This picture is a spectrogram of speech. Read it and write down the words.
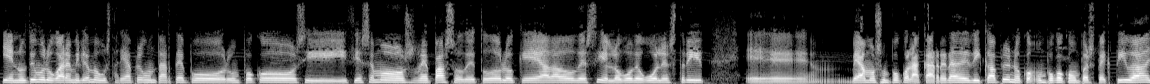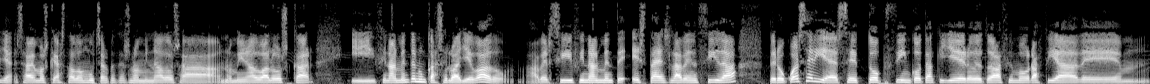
Y en último lugar, Emilio, me gustaría preguntarte por un poco si hiciésemos repaso de todo lo que ha dado de sí el Lobo de Wall Street, eh, veamos un poco la carrera de DiCaprio, un poco con perspectiva. Ya sabemos que ha estado muchas veces nominados a, nominado al Oscar y finalmente nunca se lo ha llevado. A ver si finalmente esta es la vencida, pero ¿cuál sería ese top 5 taquillero de toda la filmografía de,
